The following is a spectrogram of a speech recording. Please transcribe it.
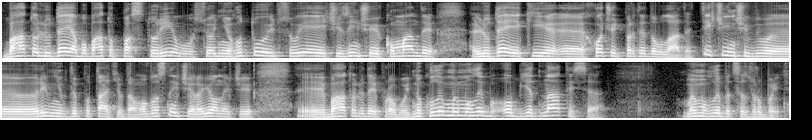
Багато людей або багато пасторів сьогодні готують своєї чи з іншої команди людей, які е, хочуть прийти до влади. Тих чи інших е, рівнів депутатів, там, обласних чи районних, чи е, багато людей пробують. Ну коли б ми могли б об'єднатися, ми могли б це зробити.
